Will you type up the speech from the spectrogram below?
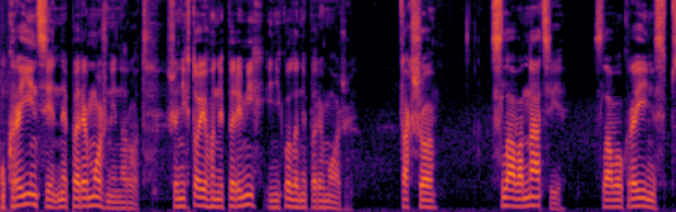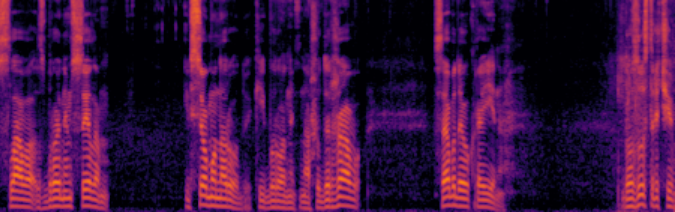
Українці непереможний народ. Ще ніхто його не переміг і ніколи не переможе. Так що слава нації, слава Україні, слава Збройним силам і всьому народу, який боронить нашу державу. Все буде Україна. До зустрічі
